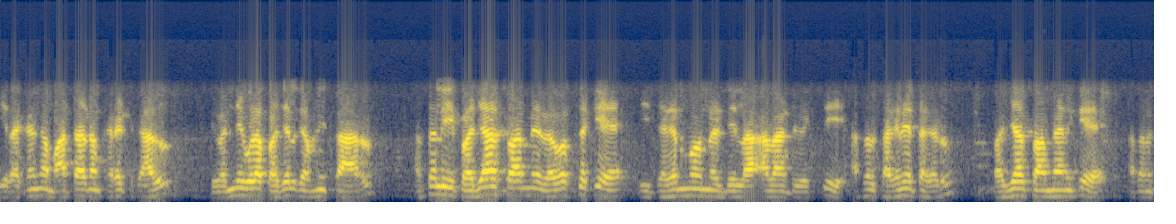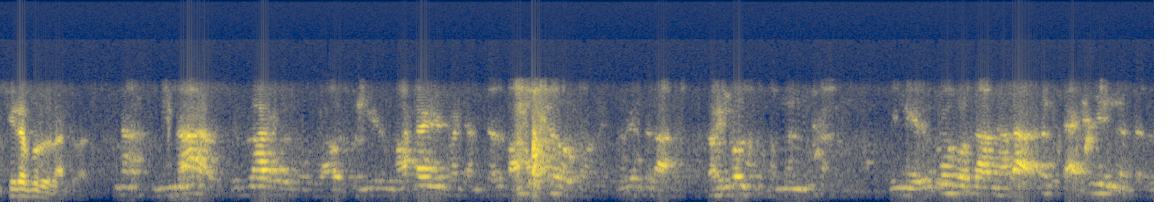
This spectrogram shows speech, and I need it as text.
ఈ రకంగా మాట్లాడడం కరెక్ట్ కాదు. ఇవన్నీ కూడా ప్రజలు గమనిస్తున్నారు అసలు ఈ ప్రజాస్వామ్య వ్యవస్థకే ఈ జగన్మోహన్ రెడ్డి లా- అలాంటి వ్యక్తి అసలు తగనే తగడు. ప్రజాస్వామ్యానికే అతను చీడపురుగు లాంటి కావచ్చు మీరు మాట్లాడినటువంటి అంశాలు బాగా సంబంధించి దీన్ని ఎదుర్కోబోతా ఉన్నారా అసలు స్ట్రాటజీ ఏంటంటారు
